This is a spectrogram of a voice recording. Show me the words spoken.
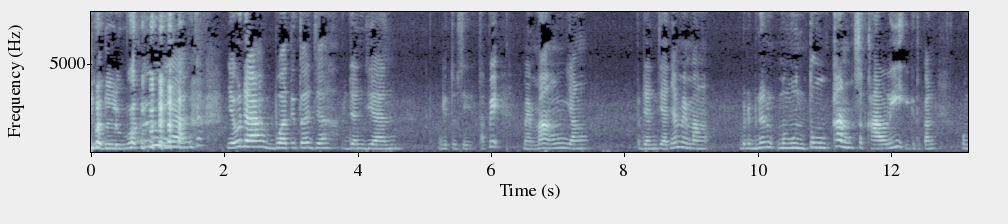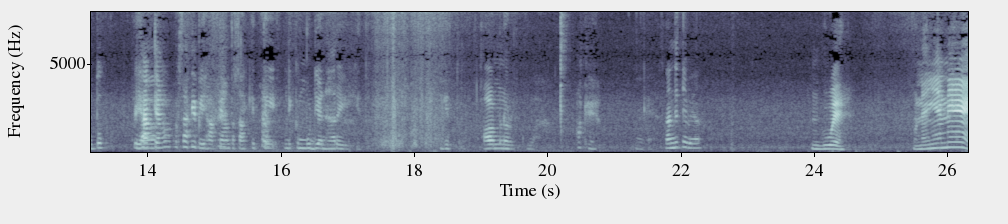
Buat lu. Buat lu. Iya maksudnya, ya udah buat itu aja perjanjian gitu sih. Tapi memang yang perjanjiannya memang benar-benar menguntungkan sekali gitu kan untuk pihak yang tersakiti. pihak yang tersakiti di kemudian hari gitu. Gitu kalau menurut gua. Oke. Oke selanjutnya Bel. Gue mau nanya nih.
